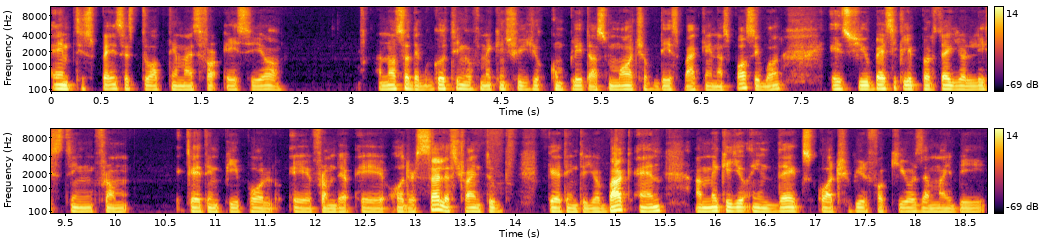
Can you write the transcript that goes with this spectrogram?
empty spaces to optimize for SEO. And also the good thing of making sure you complete as much of this backend as possible is you basically protect your listing from getting people uh, from the uh, other sellers trying to get into your back end and making you index or attribute for keywords that might be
